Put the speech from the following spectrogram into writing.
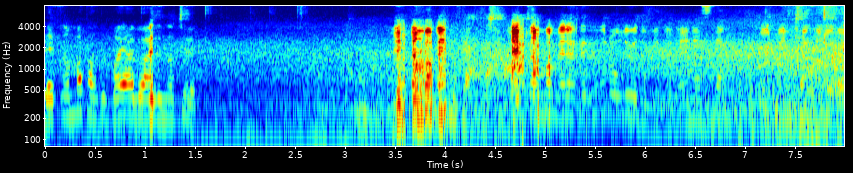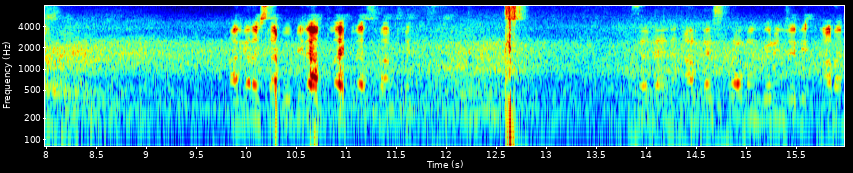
LED lamba taktık bayağı bir aydınlatıyor. LED lamba ben de takmışım. LED lamba merak edenler oluyordu videoda. En azından görme imkanları oluyor. Arkadaşlar bu bir haftalar biraz farklı. Mesela ben arkadaşlardan görünce bir adam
